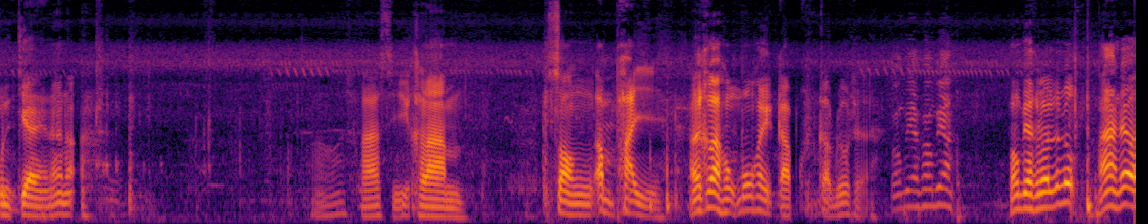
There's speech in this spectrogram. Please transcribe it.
กุญแจเนี่ยนะเนาะอ๋อฟ้าสีครามส่องอำไพอะไรคือว่าหกโมงให้กลับกลับด้วยเถอะฟังเบียร์ฟังเบียร์ ฟังเบียร์ขึ้นรถแล้วลูกมาเร็ว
